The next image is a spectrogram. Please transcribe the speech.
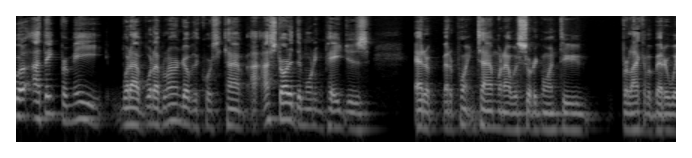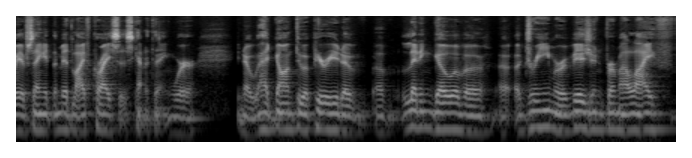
Well, I think for me, what I've what I've learned over the course of time, I, I started the morning pages at a at a point in time when I was sort of going through, for lack of a better way of saying it, the midlife crisis kind of thing, where you know I had gone through a period of, of letting go of a, a, a dream or a vision for my life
